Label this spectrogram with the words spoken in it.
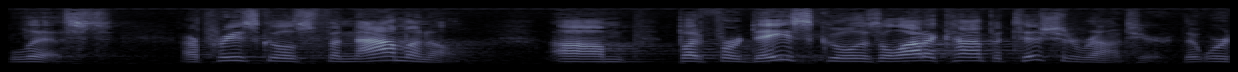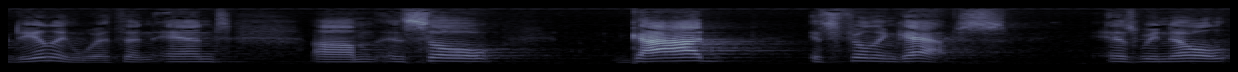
list. Our preschool is phenomenal. Um, but for day school, there's a lot of competition around here that we're dealing with. And, and, um, and so God is filling gaps. As we know,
